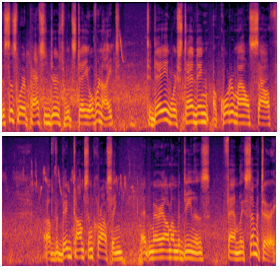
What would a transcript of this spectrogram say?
This is where passengers would stay overnight. Today we're standing a quarter mile south of the Big Thompson Crossing at Mariano Medina's family cemetery,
